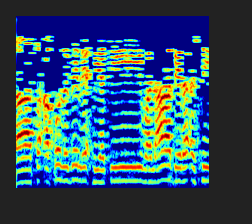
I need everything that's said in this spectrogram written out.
لا تأخذ بلحیتی ولا برأسی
